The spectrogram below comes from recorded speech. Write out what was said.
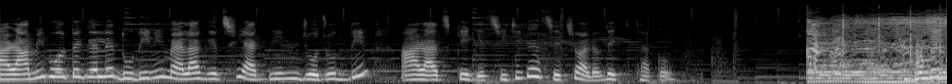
আর আমি বলতে গেলে দুদিনই মেলা গেছি, একদিন জোজোর দিন, আর আজকে গেছি। ঠিক আছে? চলো দেখতে থাকো। তোমাদেরকে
